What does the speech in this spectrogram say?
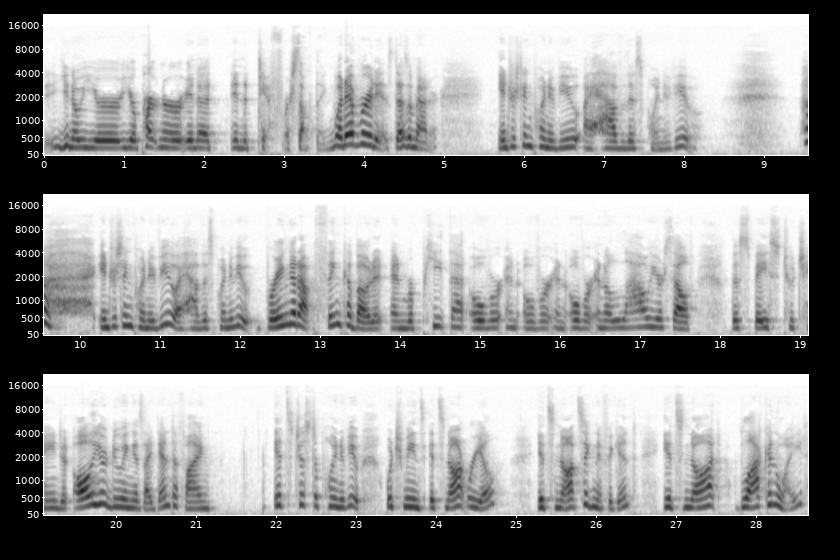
you know your your partner in a in a tiff or something. Whatever it is, doesn't matter. Interesting point of view, I have this point of view. Interesting point of view, I have this point of view. Bring it up, think about it, and repeat that over and over and over and allow yourself the space to change it. All you're doing is identifying it's just a point of view, which means it's not real, it's not significant, it's not black and white.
